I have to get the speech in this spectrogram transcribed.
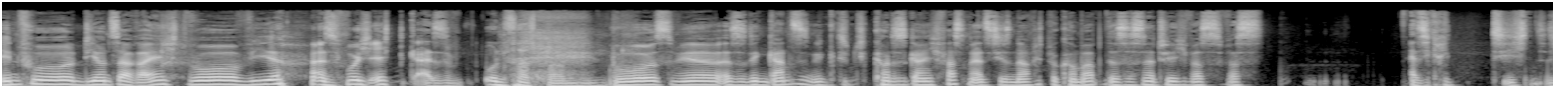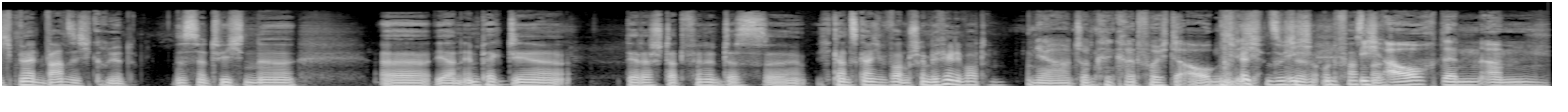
Info, die uns erreicht, wo wir, also wo ich echt, also Unfassbar. wo es mir, also den ganzen, ich konnte es gar nicht fassen, als ich diese Nachricht bekommen habe. Das ist natürlich was, was, also ich krieg, ich, ich bin halt wahnsinnig gerührt. Das ist natürlich eine, äh, ja, ein Impact, der, der da stattfindet, das, äh, ich kann es gar nicht in Worten beschreiben. Mir fehlen die Worte. Ja, John kriegt gerade feuchte Augen. Und Ich ich, unfassbar. ich auch, denn ähm,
